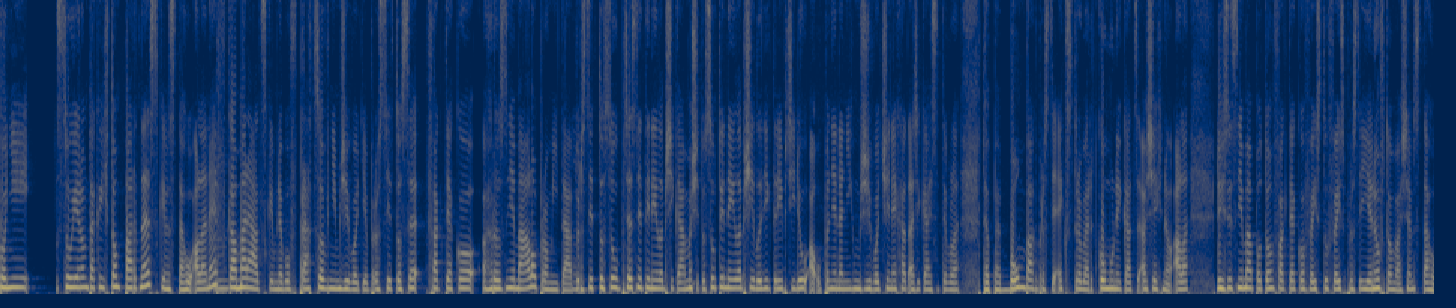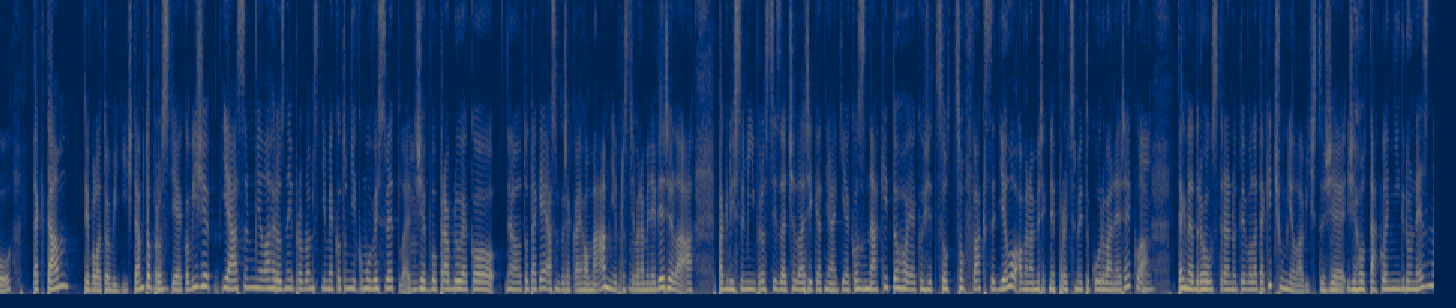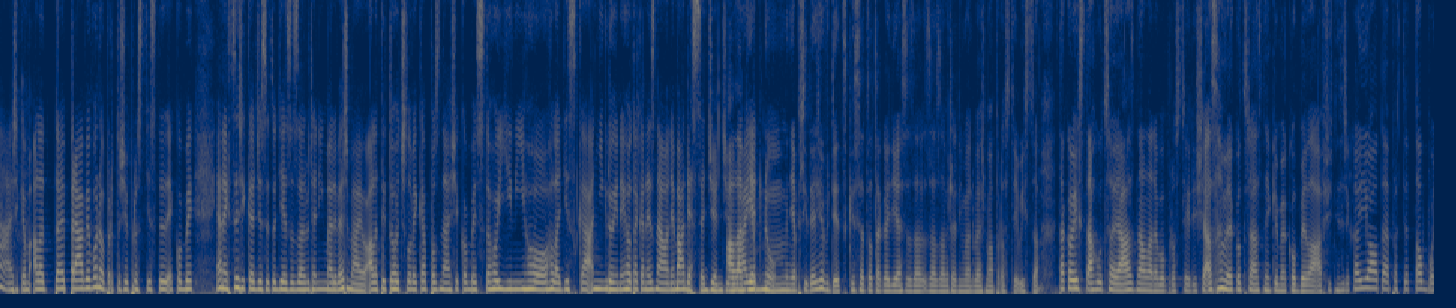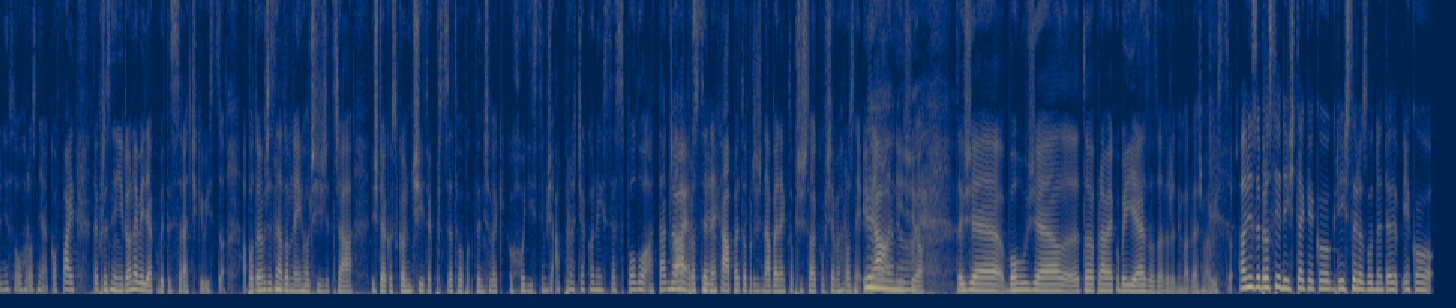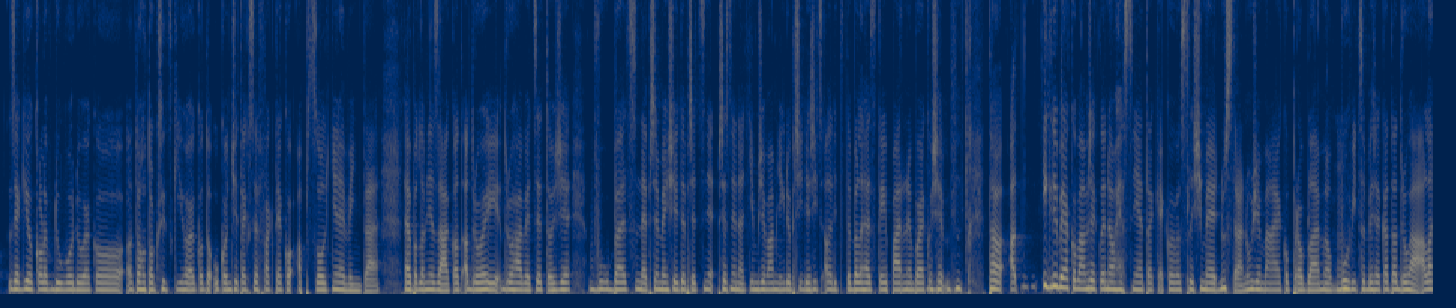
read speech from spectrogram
oni jsou jenom takový v tom partnerském vztahu, ale ne v Mm. kamarádském nebo v pracovním životě. Prostě to se fakt jako hrozně málo promítá. Mm. Prostě to jsou přesně ty nejlepší kámoši, to jsou ty nejlepší lidi, kteří přijdou a úplně na nich můžeš oči nechat a říkáš si ty vole, to je bomba, prostě extrovert, komunikace a všechno. Ale když si s nima potom fakt jako face to face prostě jenom v tom vašem vztahu, tak tam ty vole to vidíš. Tam to prostě jako víš, že já jsem měla hrozný problém s tím, jako to někomu vysvětlit, Mm. že opravdu jako no, to tak je. Já jsem to řekla jeho mámě, prostě Mm. ona mi nevěřila a pak když jsem jí prostě začala říkat nějaký jako znaky toho, jako že co, co fakt se dělo a ona mi řekne, proč jsi mi to kurva neřekla, Mm. tak na druhou stranu ty vole taky čuměla, víš co, že, Mm. že ho takhle nikdo nezná. Říkám, ale to je právě ono, protože prostě jste jakoby, já nechci říkat, že se to děje za zavřenýma dveřma, jo, ale ty toho člověka poznáš jakoby z toho jiného hlediska a nikdo jiný ho tak nemá, on nemá deset žen, že Ale má mně, jednu. mně přijde, že vždycky se to takhle děje se za, za zavřenýma dveřma, prostě víš co. Takových vztahů, co já znala, nebo prostě když já jsem jako třeba s někým jako byla a všichni si říkají, jo, to je prostě to, oni jsou hrozně jako fajn, tak přesně nikdo nevědí, jako by ty sračky, víš co. A potom je přesně na tom nejhorší, že třeba, když to jako skončí, tak prostě za tebou pak ten člověk jako chodí s tím, že a proč jako nejste spolu a tak, No, no, a jasně. prostě nechápe to, protože navenek to přišlo jako všem hrozně Jo, ideální, no. že jo. Takže bohužel to právě jakoby je za zavřenýma dveřma, víš co. Hlavně se prostě, když tak jako, když se rozhodnete jako z jakýhokoliv důvodu jako toho toxického jako to ukončit, tak se fakt jako absolutně neviňte. To je podle mě základ. A druhý, druhá věc je to, že vůbec nepřemýšlejte přesně, přesně nad tím, že vám někdo přijde říct, ale teď jste byli hezký pár, nebo jako, že ta, a i kdyby jako vám řekli, no jasně, tak jako slyšíme jednu stranu, že má jako problém, no Hmm. Bůh ví, co by řekla ta druhá, ale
